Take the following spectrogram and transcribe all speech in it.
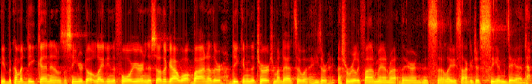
he'd become a deacon, and it was a senior adult lady in the foyer, and this other guy walked by, another deacon in the church, and my dad said, "Well, he's a that's a really fine man right there." And this uh, lady said, "I could just see him dead,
